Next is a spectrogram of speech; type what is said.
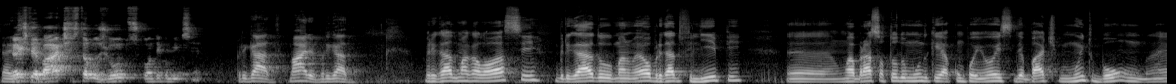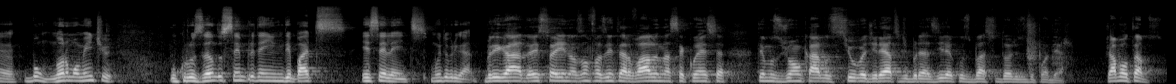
É grande debate, estamos juntos, contem comigo sempre. Obrigado, Mário, obrigado. Obrigado, Magalossi. Obrigado, Manuel. Obrigado, Felipe. É, um abraço a todo mundo que acompanhou esse debate muito bom. Né? Bom, normalmente o Cruzando sempre tem debates excelentes. Muito obrigado. Obrigado, é isso aí. Nós vamos fazer intervalo e na sequência temos João Carlos Silva, direto de Brasília, com os bastidores do poder. Já voltamos.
